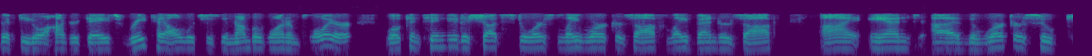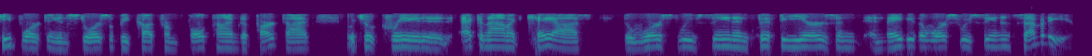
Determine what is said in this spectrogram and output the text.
50 to 100 days, retail, which is the number one employer, will continue to shut stores, lay workers off, lay vendors off. Uh, and uh, the workers who keep working in stores will be cut from full time to part time, which will create an economic chaos, the worst we've seen in 50 years and, and maybe the worst we've seen in 70 years.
